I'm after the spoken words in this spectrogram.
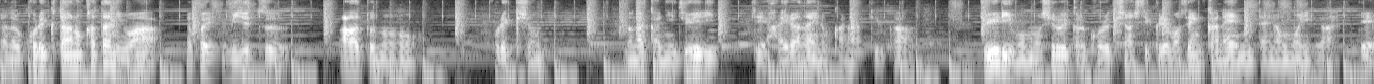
なんだろうコレクターの方にはやっぱり美術アートのコレクションの中にジュエリーって入らないのかなっていうかジュエリーも面白いからコレクションしてくれませんかねみたいな思いがあって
